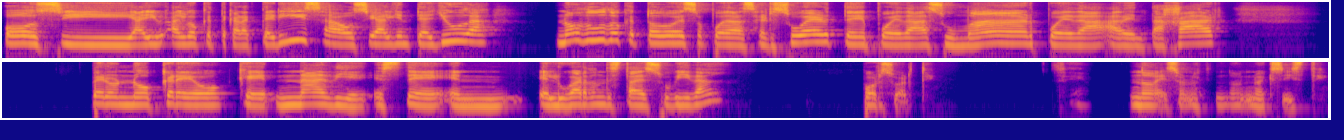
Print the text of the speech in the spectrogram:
o si hay algo que te caracteriza, o si alguien te ayuda. No dudo que todo eso pueda ser suerte, pueda sumar, pueda aventajar, pero no creo que nadie esté en el lugar donde está de su vida por suerte. Sí. No, eso no existe.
